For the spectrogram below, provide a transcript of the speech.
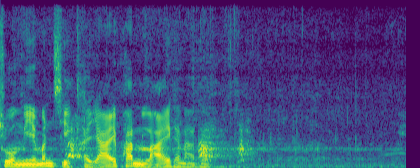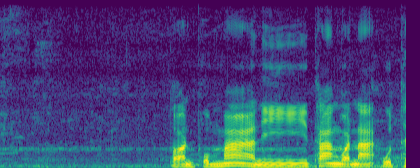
ช่วงนี้มันสิขยายพันธุ์หลายขนาดครับตอนผมมานี่ทางวนอุท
